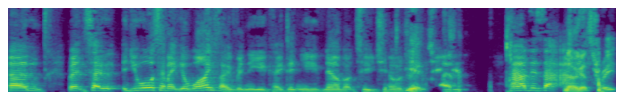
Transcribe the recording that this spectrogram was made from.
Um, but so you also met your wife over in the UK, didn't you? You've now got two children. Um, how does that? No, I got three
